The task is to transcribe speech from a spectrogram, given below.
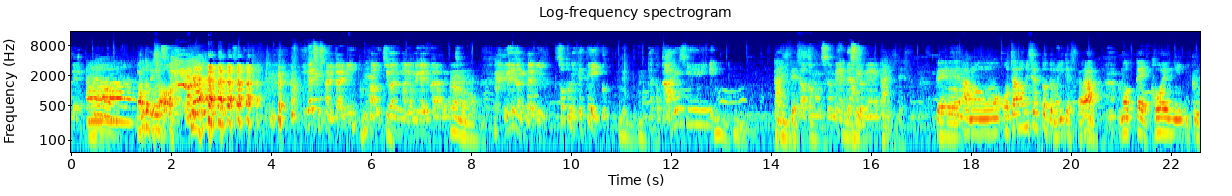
て。あー。楽でしょ。東さんみたいに、まあ、うちはまあ嫁がいるからあれなんですけど、うん。東さんみたいに外に出ていくってやっぱ大事大事です。だと思うんですよねですよね大事です。で、あのー、お茶飲みセットでもいいですから、持って公園に行く。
